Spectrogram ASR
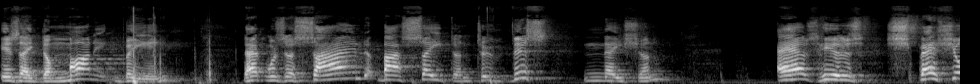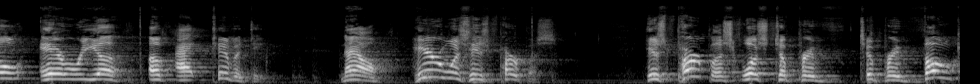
is a demonic being that was assigned by Satan to this nation as his special area of activity. Now, here was his purpose. His purpose was to, prov- to provoke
